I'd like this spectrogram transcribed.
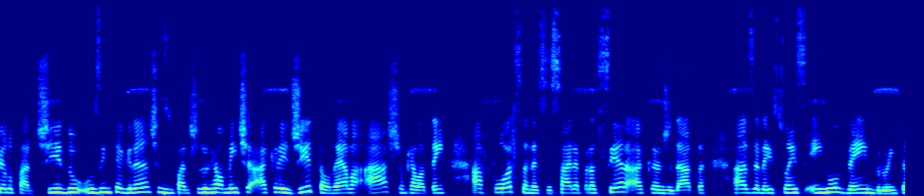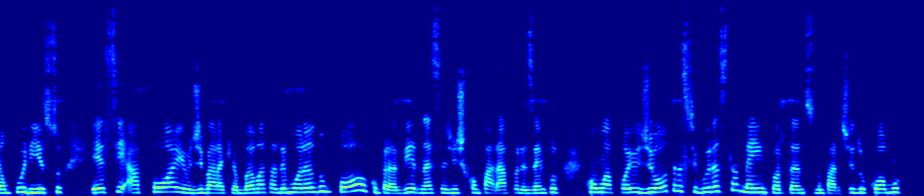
pelo partido. Os integrantes do partido realmente acreditam nela, acham que ela tem a força necessária para ser a candidata às eleições em novembro. Então, por isso, esse apoio de Barack Obama está demorando um pouco para vir, né? Se a gente comparar, por exemplo, com o apoio de outras figuras também importantes no partido, como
